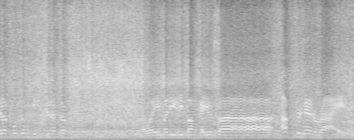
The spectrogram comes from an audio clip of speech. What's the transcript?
Kaya lang po itong video na to. Naway malilibang kayo sa afternoon ride.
